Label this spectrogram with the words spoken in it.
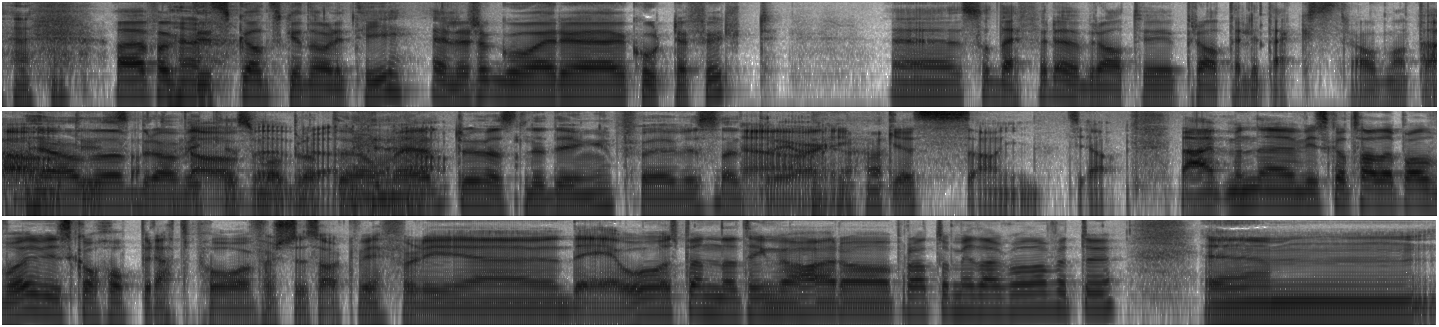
Jeg har faktisk ganske dårlig tid, ellers så går eh, kortet fullt. Eh, så derfor er det bra at vi prater litt ekstra om at det Ja, Ja, det er bra vi ikke er småprater om helt uvesentlige ting før vi setter i Ja, gang. ikke sant. Ja. Nei, men eh, vi skal ta det på alvor. Vi skal hoppe rett på første sak, vi. Fordi eh, det er jo spennende ting vi har å prate om i dag òg, da, vet du. Ehm,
